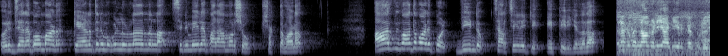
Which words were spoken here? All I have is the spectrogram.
ഒരു ജലബോംബാണ് കേരളത്തിന് മുകളിലുള്ളതെന്നുള്ള സിനിമയിലെ പരാമർശവും ശക്തമാണ് ആ വിവാദമാണ് ഇപ്പോൾ വീണ്ടും ചർച്ചയിലേക്ക് എത്തിയിരിക്കുന്നത് உலகமெல்லாம் வெளியாகி இருக்கக்கூடிய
